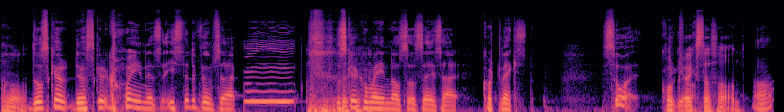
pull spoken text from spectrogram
Ja. Då ska, då ska det komma in en, istället för så här, mm, då ska det komma in någon som säger så här kortväxt. Så, Kortväxta sa han. ja.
